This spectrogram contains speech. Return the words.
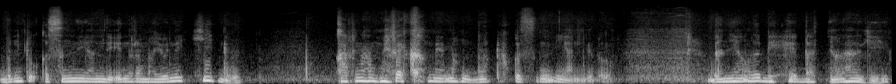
bentuk kesenian di Indramayu ini hidup karena mereka memang butuh kesenian gitu loh. Dan yang lebih hebatnya lagi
